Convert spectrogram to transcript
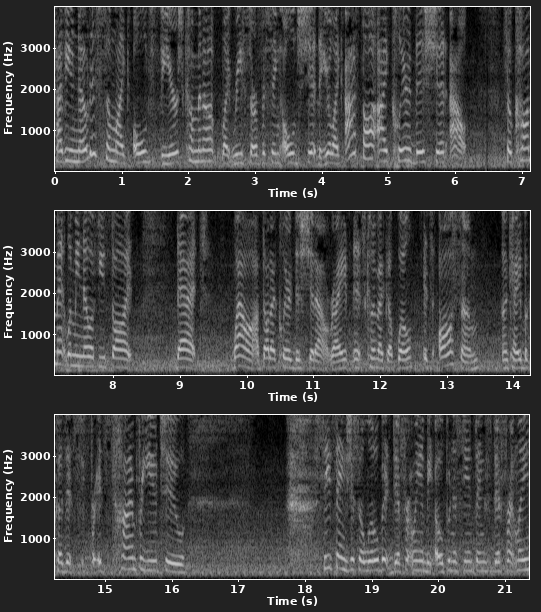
have you noticed some like old fears coming up, like resurfacing old shit that you're like, I thought I cleared this shit out? So comment, let me know if you thought that, wow, I thought I cleared this shit out, right? And it's coming back up. Well, it's awesome, okay, because it's for, it's time for you to see things just a little bit differently and be open to seeing things differently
